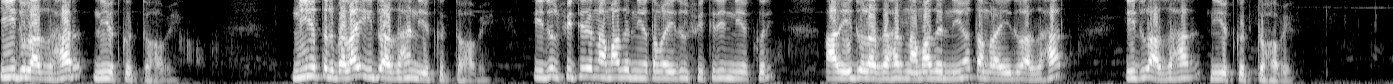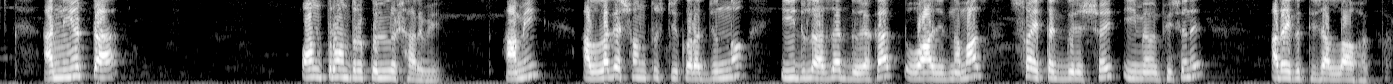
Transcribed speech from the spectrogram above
ঈদ উল আজহার নিয়ত করতে হবে। নিয়তের বেলায় ঈদ উল আজহার নিয়ত করতে হবে। ঈদ উল ফিতিরের নামাজের নিয়ত আমরা ঈদ উল ফিতরের নিয়ত করি। আর ঈদ উল আজহার নামাজের নিয়ত আমরা ঈদ উল আজহার ঈদ উল আজহার নিয়ত করতে হবে। আর নিয়তটা অন্তর অন্তর করলে সারবে। আমি আল্লাহকে সন্তুষ্টি করার জন্য ঈদ উল আজহার দুই রাকাত ও আজিদ নামাজ, ছয় তাকবীরের সহিত ইমামের পিছনে আদায় করতেছে আল্লাহ আকবর।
